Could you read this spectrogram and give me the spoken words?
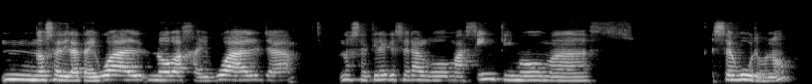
no se dilata igual, no baja igual, ya, no sé, tiene que ser algo más íntimo, más seguro, ¿no?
